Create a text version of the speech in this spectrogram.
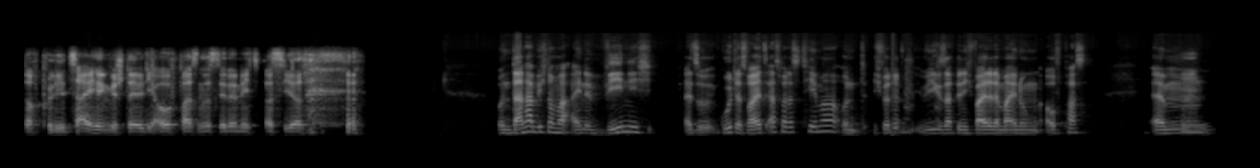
noch Polizei hingestellt, die aufpassen, dass dir da nichts passiert. Und dann habe ich noch mal eine wenig, also gut, das war jetzt erstmal das Thema und ich würde, wie gesagt, bin ich weiter der Meinung, aufpassen. Ähm, Mhm.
